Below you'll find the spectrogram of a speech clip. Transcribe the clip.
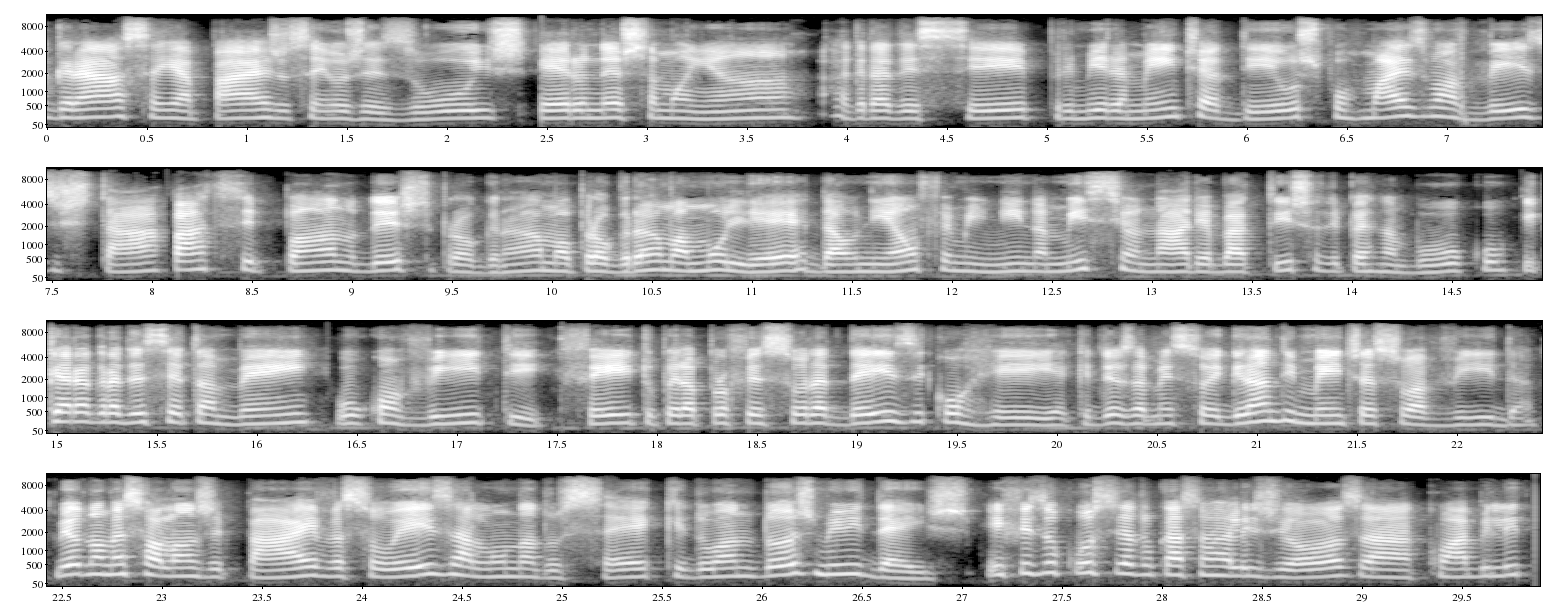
A graça e a paz do Senhor Jesus. Quero nesta manhã agradecer primeiramente a Deus por mais uma vez estar participando deste programa, o programa Mulher da União Feminina Missionária Batista de Pernambuco. E quero agradecer também o convite feito pela professora Deise Correia. Que Deus abençoe grandemente a sua vida. Meu nome é Solange Paiva, sou ex-aluna do SEC do ano 2010 e fiz o curso de Educação Religiosa com habilitação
